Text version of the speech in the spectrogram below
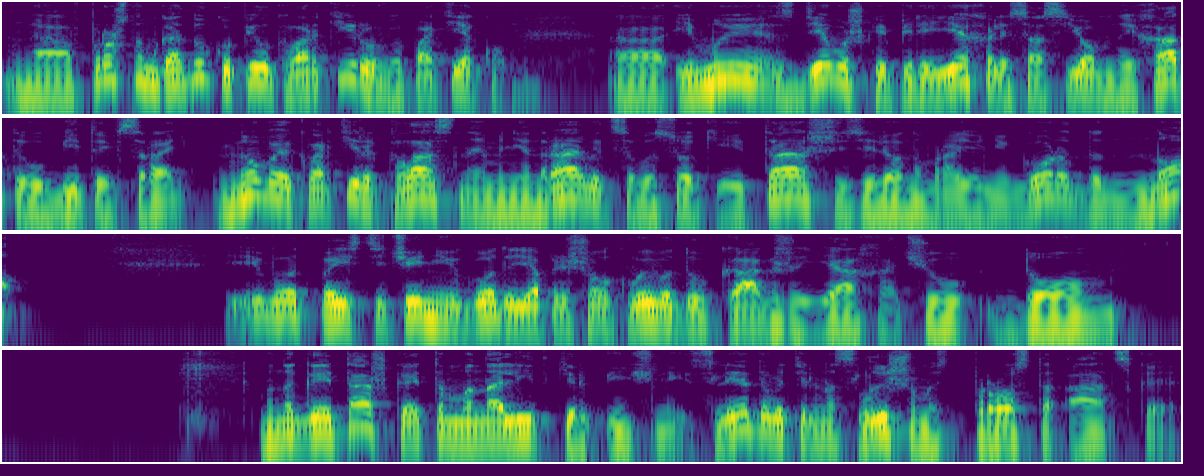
А, в прошлом году купил квартиру в ипотеку. А, и мы с девушкой переехали со съемной хаты, убитой в срань. Новая квартира классная, мне нравится, высокий этаж, в зеленом районе города, но... И вот по истечении года я пришел к выводу, как же я хочу дом. Многоэтажка – это монолит кирпичный, следовательно, слышимость просто адская.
